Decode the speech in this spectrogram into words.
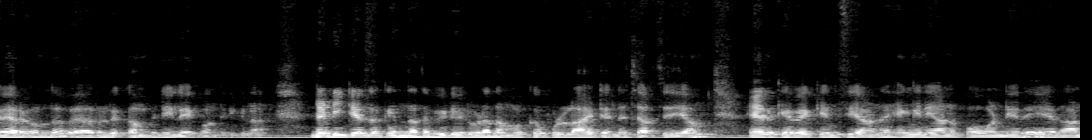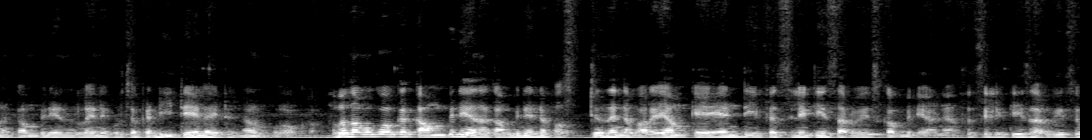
വേറെ ഒന്ന് വേറൊരു കമ്പനിയിലേക്ക് വന്നിരിക്കുന്നതാണ്. ഇതിന്റെ ഡീറ്റെയിൽസ് ഒക്കെ ഇന്നത്തെ വീഡിയോയിലൂടെ നമുക്ക് ഫുള്ളായിട്ട് തന്നെ ചർച്ച ചെയ്യാം. ഏതൊക്കെ വേക്കൻസിയാണ് എങ്ങനെയാണ് പോകേണ്ടത് ഏതാണ് കമ്പനി എന്നുള്ളതിനെ കുറിച്ചൊക്കെ ഡീറ്റെയിൽ ആയിട്ട് തന്നെ നമുക്ക് നോക്കാം. അപ്പോൾ നമുക്കൊക്കെ കമ്പനി ആണ്. കമ്പനി തന്നെ ഫസ്റ്റ് തന്നെ പറയാം. K N T facility service കമ്പനിയാണ് ഫെസിലിറ്റി സർവീസ്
